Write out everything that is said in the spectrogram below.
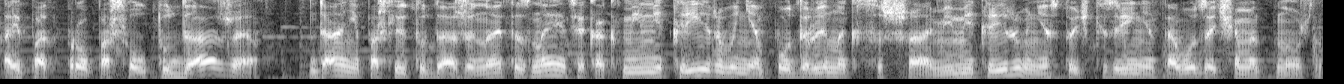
iPad Pro пошел туда же, да, они пошли туда же, но это, знаете, как мимикрирование под рынок США. Мимикрирование с точки зрения того, зачем это нужно.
